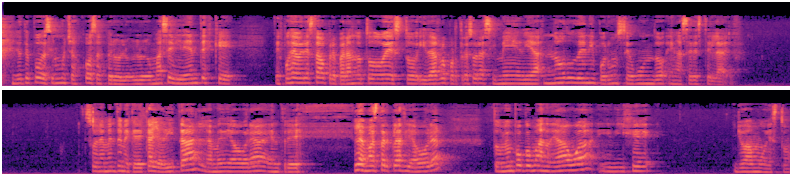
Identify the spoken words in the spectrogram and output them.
yo te puedo decir muchas cosas, pero lo más evidente es que Después de haber estado preparando todo esto y darlo por tres horas y media, no dudé ni por un segundo en hacer este live. Solamente me quedé calladita la media hora entre la masterclass y ahora. Tomé un poco más de agua y dije, yo amo esto,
